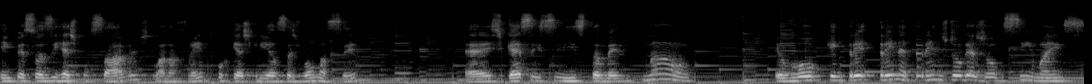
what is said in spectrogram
em pessoas irresponsáveis lá na frente, porque as crianças vão nascer. É, Esquecem-se isso também. Não, eu vou. Quem treina é treino, jogo é jogo, sim, mas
